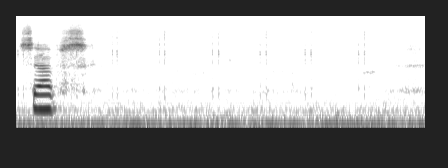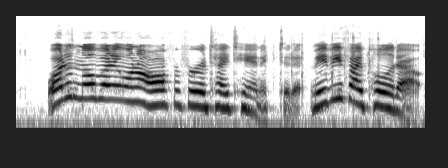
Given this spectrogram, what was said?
accepts. Why does nobody want to offer for a Titanic today? Maybe if I pull it out.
